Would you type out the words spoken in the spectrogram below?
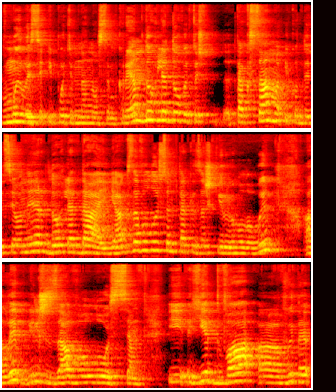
вмилися і потім наносимо крем доглядовий, то так само і кондиціонер доглядає як за волоссям, так і за шкірою голови, але більш за волоссям. І є два а, види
